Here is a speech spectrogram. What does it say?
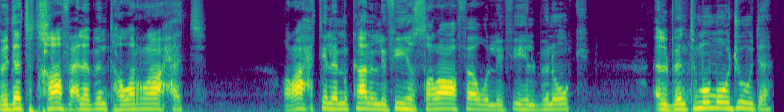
بدأت تخاف على بنتها وين راحت؟ راحت إلى المكان اللي فيه الصرافة واللي فيه البنوك. البنت مو موجودة.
